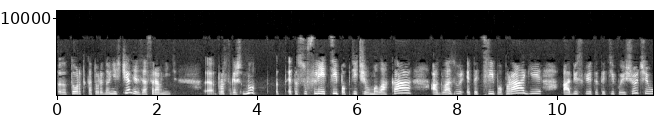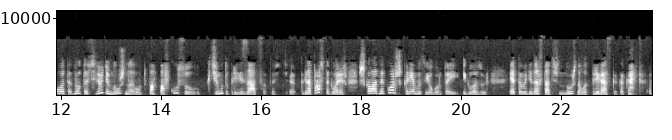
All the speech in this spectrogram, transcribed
э, торт, который, ну, ни с чем нельзя сравнить, э, просто говоришь, ну, это суфле типа птичьего молока, а глазурь это типа Праги, а бисквит это типа еще чего-то. Ну, то есть людям нужно вот по, по вкусу к чему-то привязаться. То есть, э, когда просто говоришь шоколадный корж, крем из йогурта и, и глазурь, этого недостаточно. Нужно вот привязка какая-то.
